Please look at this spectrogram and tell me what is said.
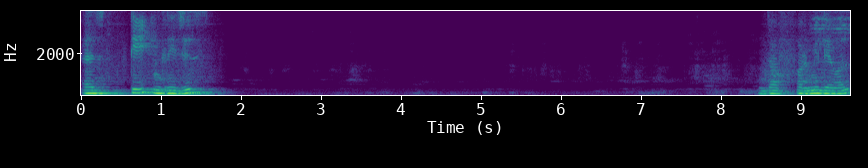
as T increases the Fermi level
